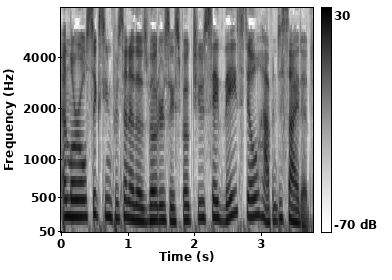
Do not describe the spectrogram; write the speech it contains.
and Laurel, 16% of those voters they spoke to say they still haven't decided.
